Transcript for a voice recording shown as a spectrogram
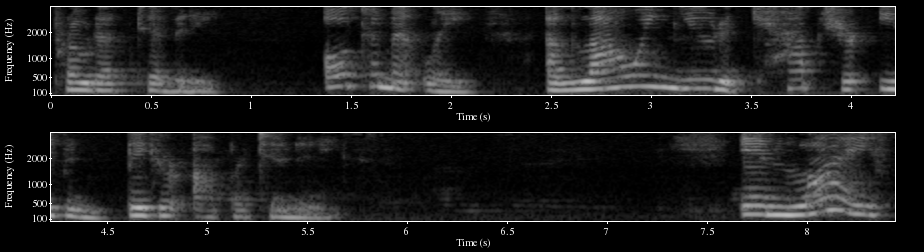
productivity. Ultimately, allowing you to capture even bigger opportunities. In life,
